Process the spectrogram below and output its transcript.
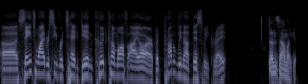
Uh, Saints wide receiver Ted Ginn could come off IR, but probably not this week, right? Doesn't sound like it.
